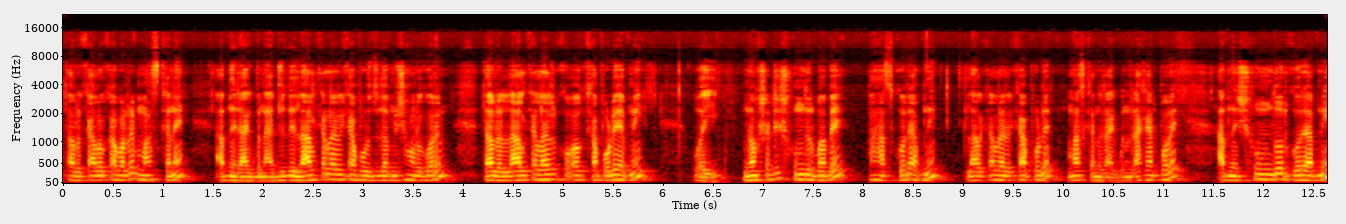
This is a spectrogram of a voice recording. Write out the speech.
তাহলে কালো কাপড়ের মাঝখানে আপনি রাখবেন। আর যদি লাল কালারের কাপড় যদি আপনি সংগ্রহ করেন, তাহলে লাল কালারের কাপড়ে আপনি ওই নকশাটি সুন্দরভাবে ভাঁজ করে আপনি লাল কালারের কাপড়ের মাঝখানে রাখবেন। রাখার পরে আপনি সুন্দর করে আপনি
